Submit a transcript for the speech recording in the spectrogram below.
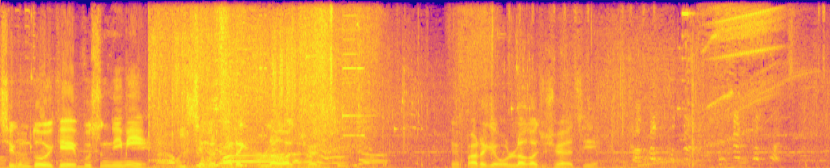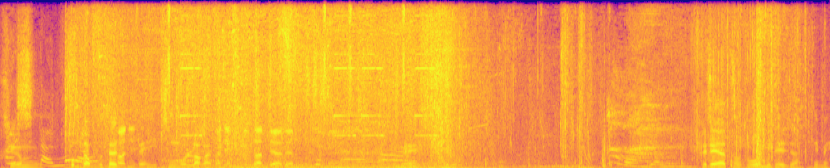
지금도 이게 무슨님이 2층을 빠르게 올라가 주셔야지 네, 빠르게 올라가 주셔야지 지금 꼼짝 못할 텐데 2층 올라가는 천이 분산돼야 되는 네 지금 그래야 더 도움이 되죠 팀에.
